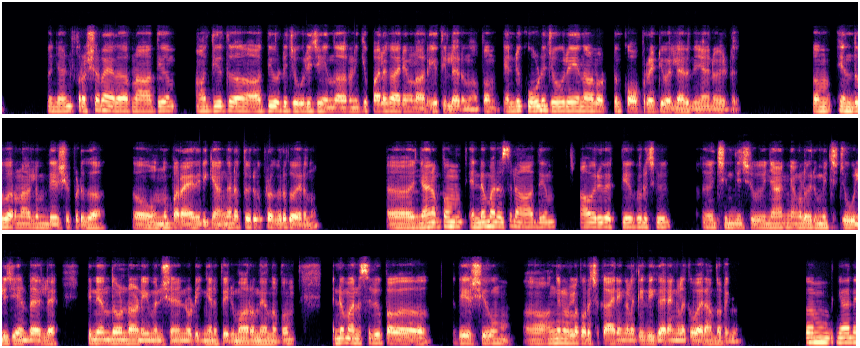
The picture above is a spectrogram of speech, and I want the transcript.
അപ്പൊ ഞാൻ ഫ്രഷർ ആയത് കാരണം ആദ്യം ആദ്യത്തെ ആദ്യമായിട്ട് ജോലി ചെയ്യുന്ന കാരണം എനിക്ക് പല കാര്യങ്ങളും അറിയത്തില്ലായിരുന്നു. അപ്പം എന്റെ കൂടെ ജോലി ചെയ്യുന്ന ആൾ ഒട്ടും കോപ്പറേറ്റീവ് അല്ലായിരുന്നു ഞാനുമായിട്ട്. അപ്പം എന്ത് പറഞ്ഞാലും ദേഷ്യപ്പെടുക ഒന്നും പറയാതിരിക്കുക അങ്ങനത്തെ ഒരു പ്രകൃതമായിരുന്നു. ഞാനപ്പം എന്റെ മനസ്സിൽ ആദ്യം ആ ഒരു വ്യക്തിയെ കുറിച്ച് ചിന്തിച്ചു ഞാൻ ഞങ്ങൾ ഒരുമിച്ച് ജോലി ചെയ്യേണ്ടതല്ലേ? പിന്നെ എന്തുകൊണ്ടാണ് ഈ മനുഷ്യൻ എന്നോട് ഇങ്ങനെ പെരുമാറുന്നതെന്ന് അപ്പം എന്റെ മനസ്സിൽ ദേഷ്യവും അങ്ങനെയുള്ള കുറച്ച് കാര്യങ്ങളൊക്കെ വികാരങ്ങളൊക്കെ വരാൻ തുടങ്ങി. അപ്പം ഞാൻ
